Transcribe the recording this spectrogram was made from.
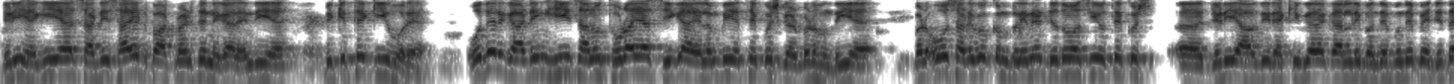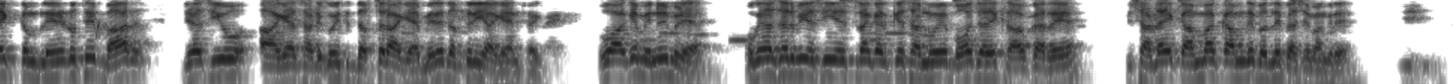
ਜਿਹੜੀ ਹੈਗੀ ਆ ਸਾਡੀ ਸਾਰੇ ਡਿਪਾਰਟਮੈਂਟਸ ਤੇ ਨਿਗਾਹ ਰਹਿੰਦੀ ਹੈ ਵੀ ਕਿੱਥੇ ਕੀ ਹੋ ਰਿਹਾ ਉਹਦੇ ਰਿਗਾਰਡਿੰਗ ਹੀ ਸਾਨੂੰ ਥੋੜਾ ਜਿਹਾ ਸੀਗਾ ਇਲਮ ਵੀ ਇੱਥੇ ਕੁਝ ਗੜਬੜ ਹੁੰਦੀ ਹੈ। ਬਟ ਉਹ ਸਾਡੇ ਕੋਲ ਕੰਪਲੇਨੈਂਟ ਜਦੋਂ ਅਸੀਂ ਉੱਥੇ ਕੁਝ ਜਿਹੜੀ ਆਪਦੀ ਰੈਕੀ ਵਗੈਰਾ ਕਰਨ ਲਈ ਬੰਦੇ ਬੰਦੇ ਭੇਜੇ ਤਾਂ ਇੱਕ ਕੰਪਲੇਨੈਂਟ ਉੱਥੇ ਬਾਹਰ ਜਿਹੜਾ ਸੀ ਉਹ ਆ ਗਿਆ ਸਾਡੇ ਕੋਲ ਇੱਥੇ ਦਫ਼ਤਰ ਆ ਗਿਆ ਮੇਰੇ ਦਫ਼ਤਰ ਹੀ ਆ ਗਿਆ ਇਨਫੈਕਟ ਉਹ ਆ ਕੇ ਮੈਨੂੰ ਹੀ ਮਿਲਿਆ। ਉਹ ਕਹਿੰਦਾ ਸਰ ਵੀ ਅਸੀਂ ਇਸ ਤਰ੍ਹਾਂ ਕਰਕੇ ਸਾਨੂੰ ਇਹ ਬਹੁਤ ਜ਼ਿਆਦਾ ਖਰਾਬ ਕਰ ਰਹੇ ਆ ਵੀ ਸਾਡਾ ਇਹ ਕੰਮ ਆ ਕੰਮ ਦੇ ਬਦਲੇ ਪੈਸੇ ਮੰਗ ਰਹੇ ਆ ਸਰ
